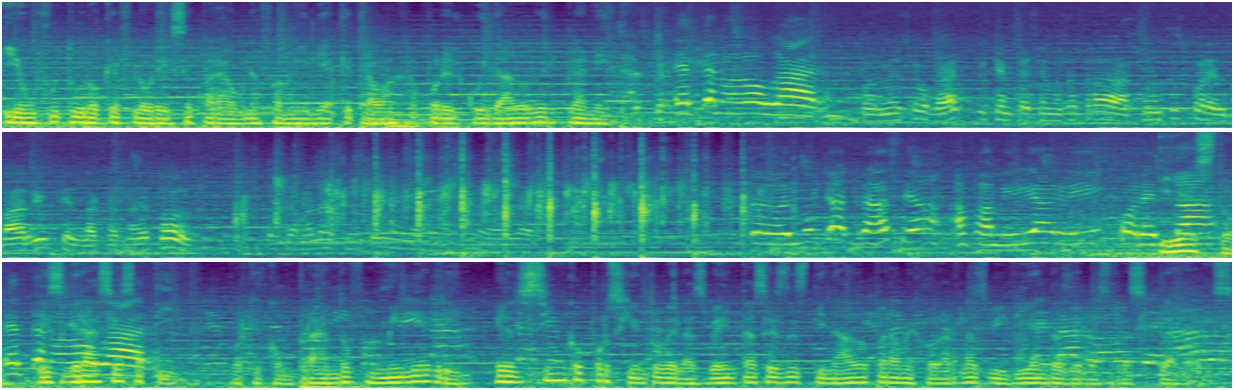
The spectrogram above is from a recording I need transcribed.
y un futuro que florece para una familia que trabaja por el cuidado del planeta. Este nuevo hogar. Forme su hogar y que empecemos a trabajar juntos por el barrio que es la casa de todos. Te doy muchas gracias a Familia Green por esta, Y esto este es nuevo gracias a ti, porque comprando Familia Green, el 5% de las ventas es destinado para mejorar las viviendas de los recicladores.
